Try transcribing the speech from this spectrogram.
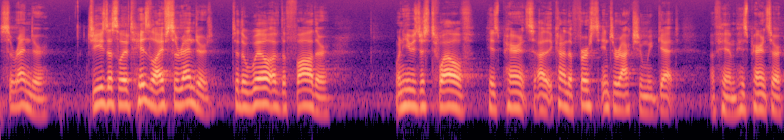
surrender. Jesus lived his life surrendered to the will of the Father. When he was just 12, his parents, uh, kind of the first interaction we get of him, his parents are,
